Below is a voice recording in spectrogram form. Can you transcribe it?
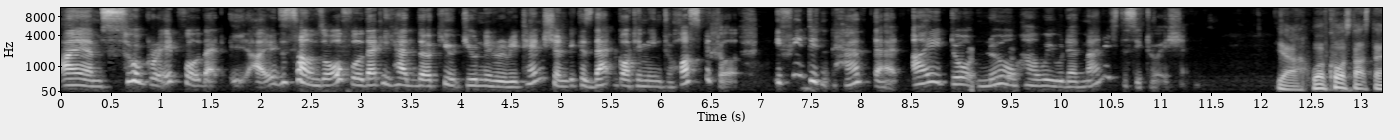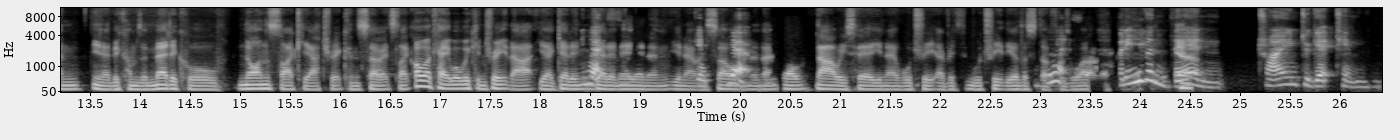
I am so grateful that it sounds awful that he had the acute urinary retention because that got him into hospital. If he didn't have that, I don't know how we would have managed the situation. Yeah. Well, of course, that's then, you know, becomes a medical, non psychiatric. And so it's like, oh, okay, well, we can treat that. Yeah. Get him, yes. get him in and, you know, yes. and so yeah. on. And then, well, now he's here, you know, we'll treat everything, we'll treat the other stuff yes. as well. But even then, trying to get him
